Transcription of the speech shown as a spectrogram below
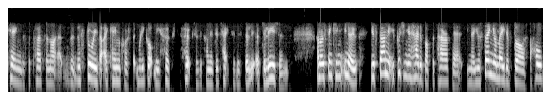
King was the person, I, the, the, story that I came across that really got me hooked, hooked as a kind of detective of, del- of delusions. And I was thinking, you know, you're standing, you're putting your head above the parapet. You know, you're saying you're made of glass. The whole,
